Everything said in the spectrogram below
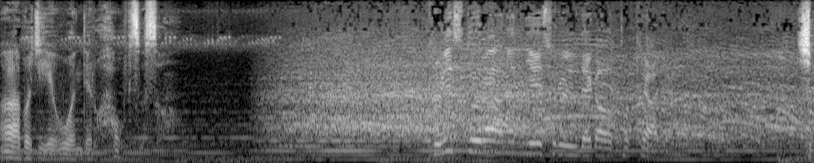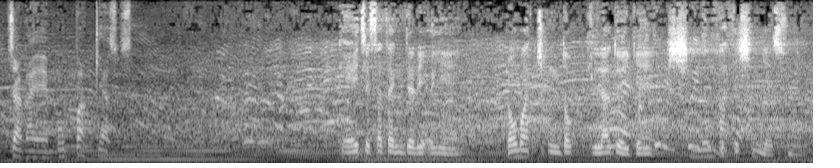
아버지의 원대로 하옵소서. 그리스도라 하는 예수를 내가 어떻게 하냐? 십자가에 못 박게 하소서. 대제사장들에 의해 로마 총독 빌라도에게 신문받으신 예수님.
